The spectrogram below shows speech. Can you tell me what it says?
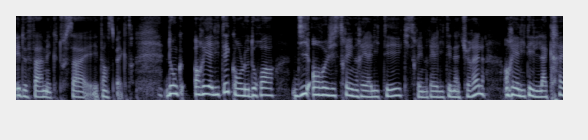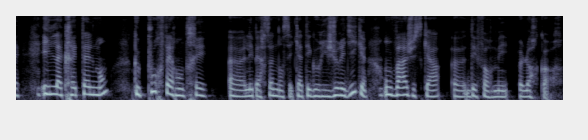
et de femmes et que tout ça est un spectre. Donc, en réalité, quand le droit dit enregistrer une réalité qui serait une réalité naturelle, en réalité, il la crée. Et il la crée tellement que pour faire entrer les personnes dans ces catégories juridiques, on va jusqu'à déformer leur corps.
